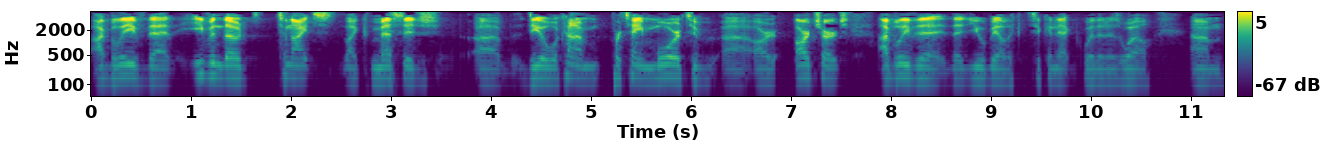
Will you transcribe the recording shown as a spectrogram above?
I believe that even though tonight's like message uh, deal will kind of pertain more to uh, our our church, I believe that that you'll be able to, connect with it as well. Um,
